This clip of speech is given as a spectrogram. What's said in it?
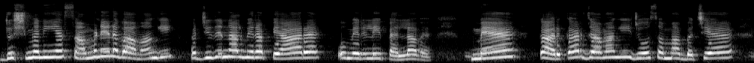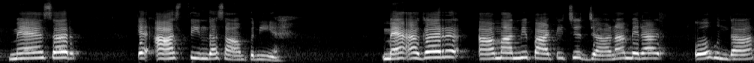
ਦੁਸ਼ਮਣੀ ਹੈ ਸਾਹਮਣੇ ਨਿਭਾਵਾਂਗੀ, ਪਰ ਜਿਹਦੇ ਨਾਲ ਮੇਰਾ ਪਿਆਰ ਹੈ, ਉਹ ਮੇਰੇ ਲਈ ਪਹਿਲਾ ਹੈ ਮੈਂ ਘਰ ਘਰ ਜਾਵਾਂਗੀ, ਜੋ ਸਮਾਂ ਬਚਿਆ ਹੈ, ਮੈਂ ਸਰ, ਕਿ ਆਸਤੀਨ ਦਾ ਸਾਂਪ ਨਹੀਂ ਹੈ। ਮੈਂ ਅਗਰ ਆਮ ਆਦਮੀ ਪਾਰਟੀ 'ਚ ਜਾਣਾ ਮੇਰਾ ਉਹ ਹੁੰਦਾ,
